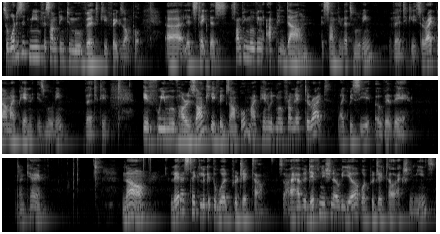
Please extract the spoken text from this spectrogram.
So what does it mean for something to move vertically, for example? Uh, let's take this. Something moving up and down is something that's moving vertically. So right now my pen is moving vertically. If we move horizontally, for example, my pen would move from left to right, like we see over there. Okay. Now, let us take a look at the word projectile. So I have a definition over here of what projectile actually means.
